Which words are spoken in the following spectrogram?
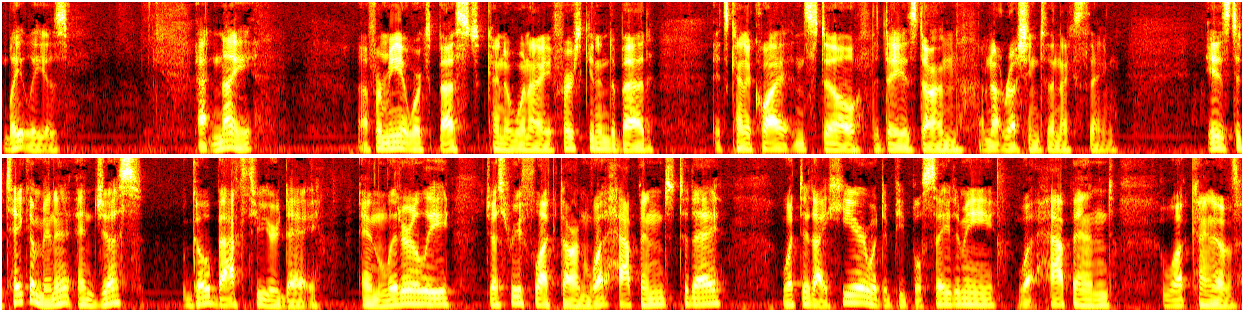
lately, is at night. Uh, for me, it works best kind of when I first get into bed. It's kind of quiet and still. The day is done. I'm not rushing to the next thing. Is to take a minute and just go back through your day and literally just reflect on what happened today. What did I hear? What did people say to me? What happened? What kind of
